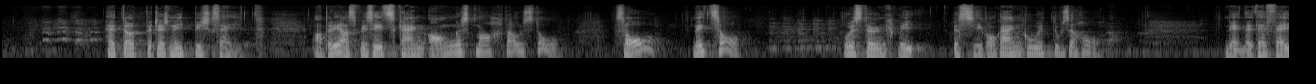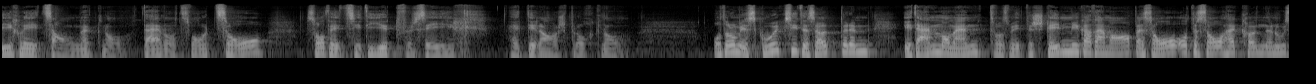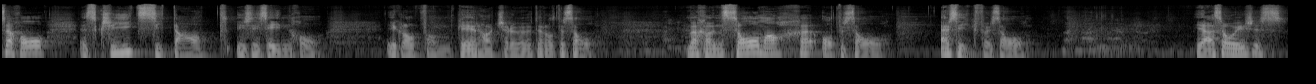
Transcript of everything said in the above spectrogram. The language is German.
Hat jemand der Schnippisch gesagt. Aber ich habe es bis jetzt gang anders gemacht als du. So, nicht so. Und es denkt mir, es sei auch gang gut rausgekommen. Wir haben nicht den Feichel in die Zange genommen. Der, der das Wort so, so dezidiert für sich hat in Anspruch genommen. Und darum war es gut, dass jemandem in dem Moment, wo es mit der Stimmung an diesem Abend so oder so hat können ein gescheites Zitat in den Sinn gekommen. Ich glaube, von Gerhard Schröder oder so. Man kann es so machen oder so. Er sei für so. Ja, so ist es.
